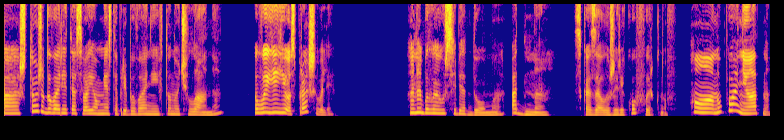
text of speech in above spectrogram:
А что же говорит о своем местопребывании в ту ночь Лана? Вы ее спрашивали? Она была у себя дома, одна, сказала Жиряков, фыркнув. А, ну понятно.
